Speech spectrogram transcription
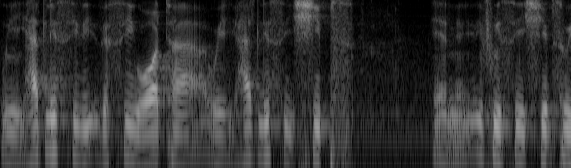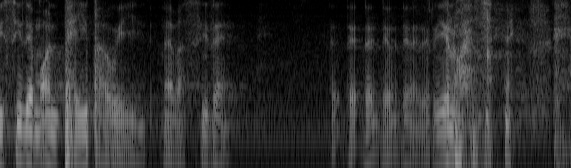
we hardly see the, the sea water, we hardly see ships. And if we see ships, we see them on paper. We never see the, the, the, the, the real ones.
